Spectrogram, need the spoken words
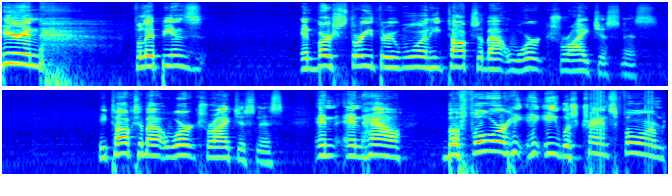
Here in Philippians, in verse 3 through 1, he talks about works righteousness. He talks about works righteousness and, and how before he, he was transformed,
